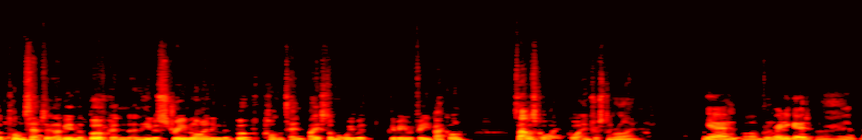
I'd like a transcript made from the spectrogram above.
the concepts that would be in the book, and, and he was streamlining the book content based on what we were giving him feedback on. So that was quite quite interesting. Right. Yeah. Oh, Really good. Brilliant.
